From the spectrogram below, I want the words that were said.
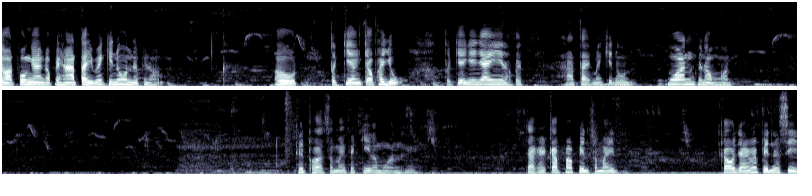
ยอดโป่งยางก็ไปหาไต่ไม้กินนู่นเลยพี่น้อง เอาตะเกียงเจ้าพายุ ตะเกียงใหญ่ๆน่ะไปหาไต่ไม่กินนู่นม้วนพี่น้องม้วนเกิดพอสมัยตะกี้ละม้วนให้อยากให้กลับมาเป็นสมัยเก่าอยากให้มันเป็นจังซี่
